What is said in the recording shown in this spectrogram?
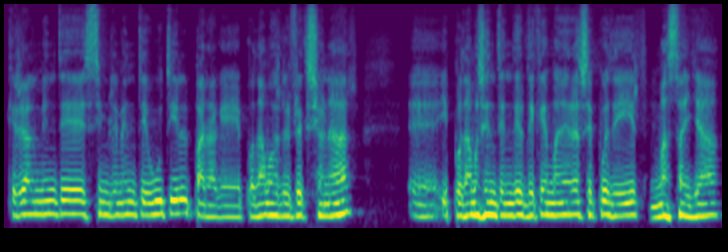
que realmente es simplemente útil para que podamos reflexionar eh, y podamos entender de qué manera se puede ir más allá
